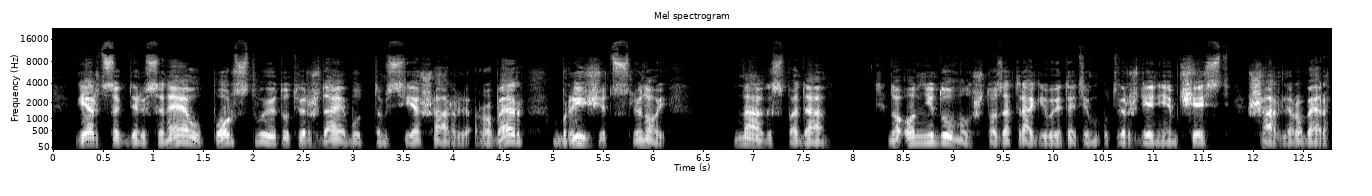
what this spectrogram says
— герцог де Люсене упорствует, утверждая, будто мсье Шарль Робер брызжет слюной. На, господа! Но он не думал, что затрагивает этим утверждением честь Шарля Робера.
